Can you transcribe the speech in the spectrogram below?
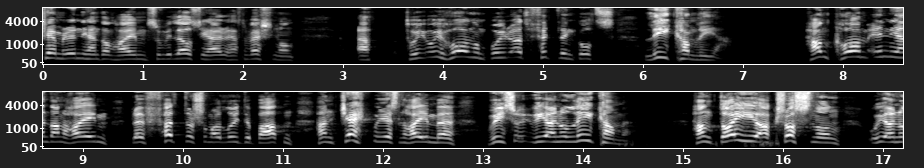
kommer inn i hendene heim, som vi løser her i hesten versen om, at tog i hånden bor et fytling gods likamlige. Han kom inn i hendene heim, ble føtter som har lyd i baden. Han gikk i hesten heim, vi, vi er noen likamme. Han døg av krossen i en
